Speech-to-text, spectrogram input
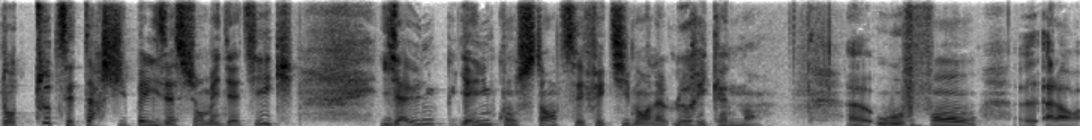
dans toute cette archipélisation médiatique, il y a une, il y a une constante, c'est effectivement le ricanement. Euh, ou au fond, euh, alors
